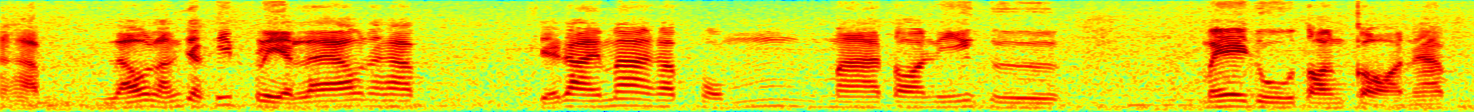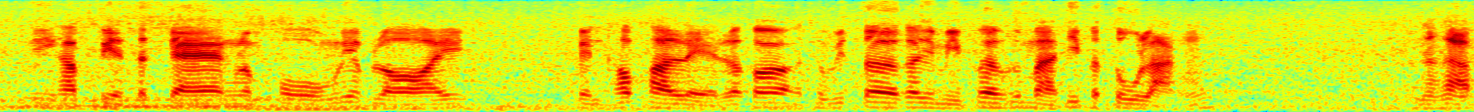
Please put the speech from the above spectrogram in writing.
นะครับ แล้วหลังจากที่เปลี่ยนแล้วนะครับ เสียดายมากครับผมมาตอนนี้คือ ไม่ได้ดูตอนก่อนนะครับ นี่ครับ เปลี่ยนตะแกรงลำโพงเรียบร้อย เป็นท็อปพาเลตแล้วก็ทวิตเตอร์ก็จะมีเพิ่มขึ้นมาที่ประตูหลังนะครับ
